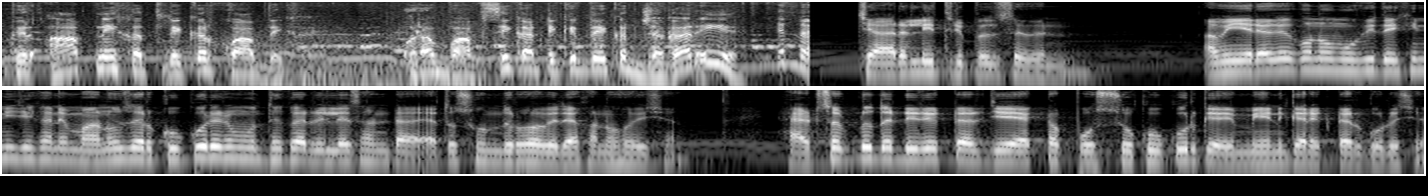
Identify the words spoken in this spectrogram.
फिर आपने खत लेकर ख्वाब दिखाए और अब वापसी का टिकट देकर जगा रही है চার্লি ট্রিপল সেভেন আমি এর আগে কোনো মুভি দেখিনি যেখানে মানুষ আর কুকুরের মধ্যেকার রিলেশনটা এত সুন্দরভাবে দেখানো হয়েছে হ্যাটসঅপ টু দ্য ডিরেক্টর যে একটা পোষ্য কুকুরকে মেন ক্যারেক্টার করেছে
